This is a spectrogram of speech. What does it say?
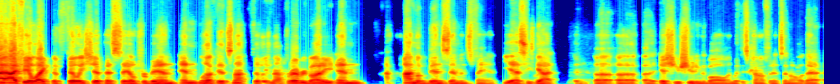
I, I feel like the Philly ship has sailed for Ben. And look, it's not Philly's not for everybody. And I'm a Ben Simmons fan. Yes, he's got a, a, a issue shooting the ball and with his confidence and all of that.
